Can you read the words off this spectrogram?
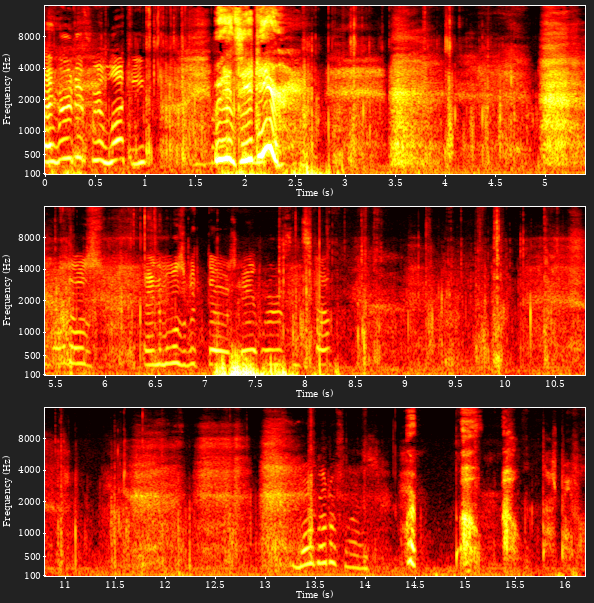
I heard if you're lucky, We can see a deer. all those animals with those antlers and stuff. More butterflies Where? Oh, oh, there's people.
